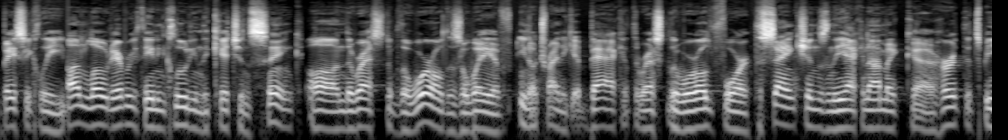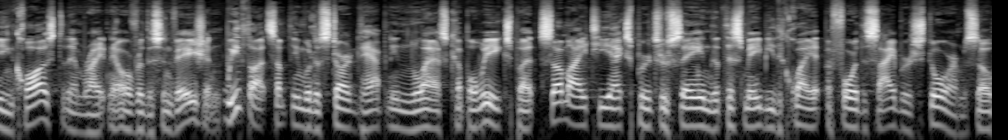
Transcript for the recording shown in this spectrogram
basically unload everything, including the kitchen sink, on the rest of the world as a way of, you know, trying to get back at the rest of the world for the sanctions and the economic uh, hurt that's being caused to them right now over this invasion? We thought something would have started happening in the last couple weeks, but some IT experts are saying that this may be the quiet before the cyber storm. So,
